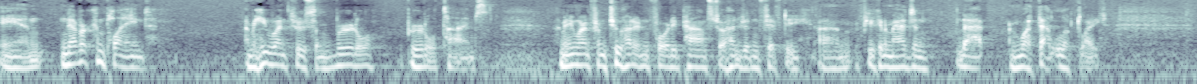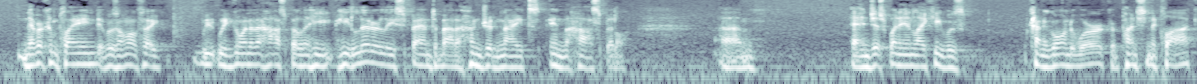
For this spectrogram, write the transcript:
and never complained. I mean, he went through some brutal, brutal times. I mean, he went from 240 pounds to 150, um, if you can imagine that and what that looked like. Never complained. It was almost like we, would go into the hospital, and he, he literally spent about 100 nights in the hospital. Um, and just went in like he was kind of going to work or punching the clock.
